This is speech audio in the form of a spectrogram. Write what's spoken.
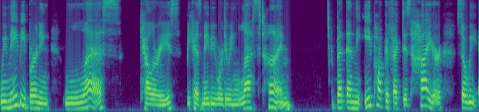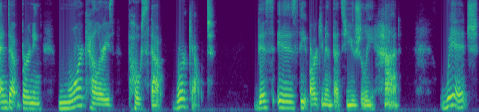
We may be burning less calories because maybe we're doing less time, but then the EPOC effect is higher. So we end up burning more calories post that workout. This is the argument that's usually had, which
